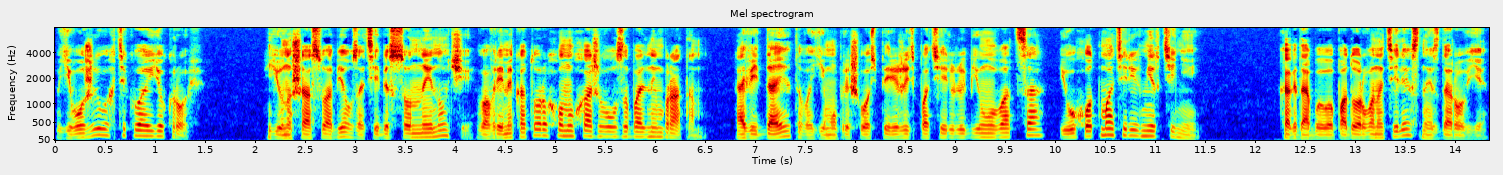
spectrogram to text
в его жилах текла ее кровь. Юноша ослабел за те бессонные ночи, во время которых он ухаживал за больным братом. А ведь до этого ему пришлось пережить потерю любимого отца и уход матери в мир теней. Когда было подорвано телесное здоровье,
